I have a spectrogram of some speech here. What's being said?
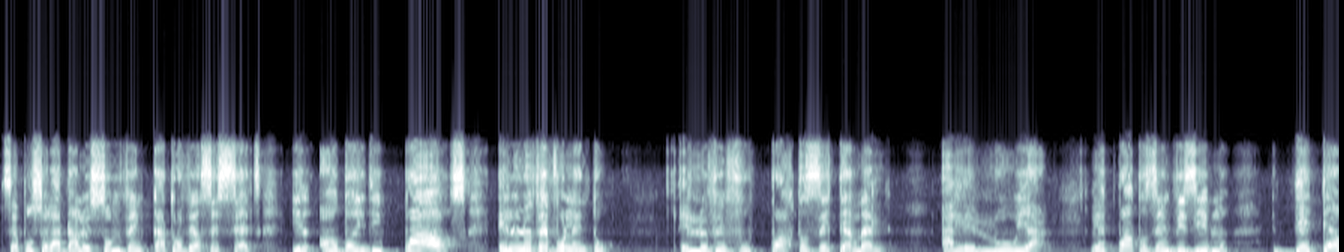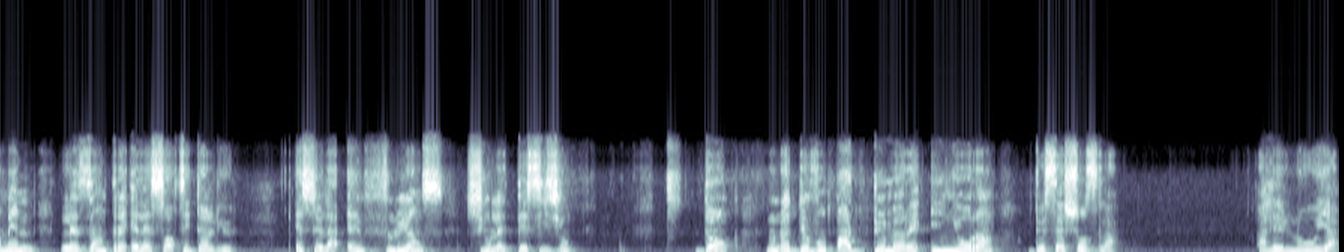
C'est pour cela, dans le psaume 24, verset 7, il ordonne, il dit, portes, élevez vos linteaux, élevez-vous, portes éternelles. Alléluia. Les portes invisibles déterminent les entrées et les sorties d'un lieu. et cela influence sur les décisions. Donc, nous ne devons pas demeurer ignorants de ces choses-là. Alléluia.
